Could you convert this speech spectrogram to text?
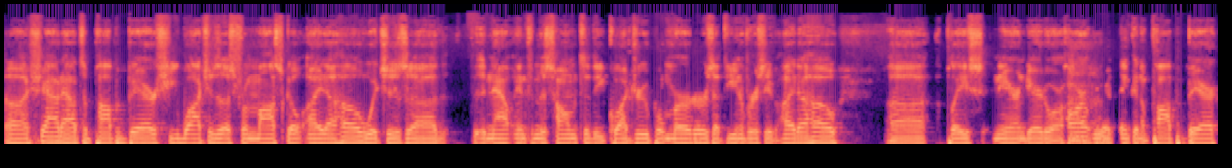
Uh, shout out to Papa Bear. She watches us from Moscow, Idaho, which is uh, the now infamous home to the quadruple murders at the University of Idaho uh, a place near and dear to our heart. We were thinking of Papa Bear.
